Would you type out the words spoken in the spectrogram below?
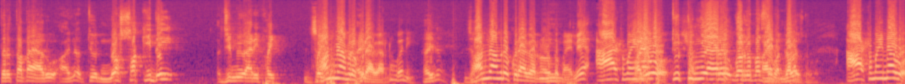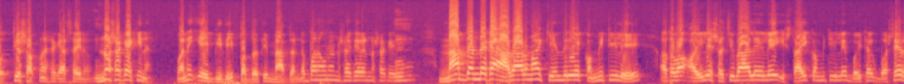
तर तपाईँहरू होइन त्यो नसकिँदै जिम्मेवारी खोइ झन् राम्रो कुरा गर्नु हो नि। होइन? झन् राम्रो कुरा गर्नु हो। तपाईँले। आठ महिना त्यो टुङ्ग्याएर गर्नुपर्छ। आठ महिना हो त्यो सक्न सकेका छैन नसक्या किन? भने यही विधि पद्धति मापदण्ड बनाउन नसकेर नसकेको मापदण्डका आधारमा केन्द्रीय कमिटीले अथवा अहिले सचिवालयले स्थायी कमिटीले बैठक बसेर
